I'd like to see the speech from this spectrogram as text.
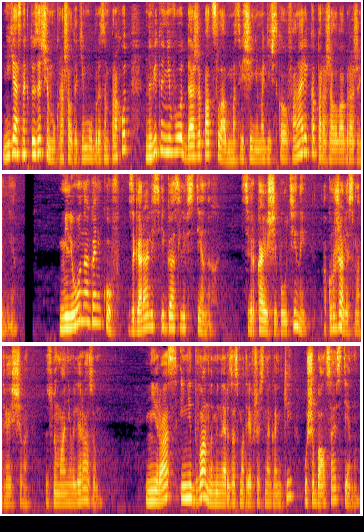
Неясно, кто и зачем украшал таким образом проход, но вид у него даже под слабым освещением магического фонарика поражал воображение. Миллионы огоньков загорались и гасли в стенах. Сверкающие паутиной окружали смотрящего, задуманивали разум. Ни раз и ни два Номинер, засмотревшись на огоньки, ушибался о стену.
